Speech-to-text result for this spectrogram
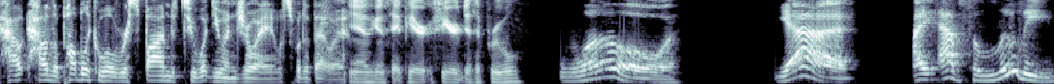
how how the public will respond to what you enjoy. Let's put it that way. Yeah, I was gonna say fear, fear, disapproval. Whoa. Yeah. I absolutely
